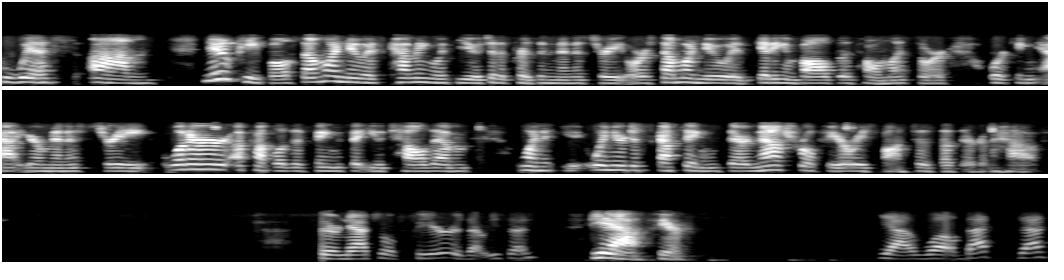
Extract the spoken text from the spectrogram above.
with um, new people, someone new is coming with you to the prison ministry, or someone new is getting involved with homeless or working at your ministry, what are a couple of the things that you tell them when you, when you're discussing their natural fear responses that they're going to have? Their natural fear is that what you said? Yeah, fear. Yeah, well, that's that's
